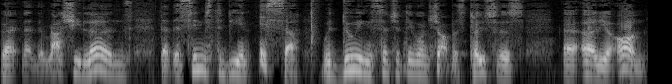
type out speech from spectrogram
Right, that, Rashi learns that there seems to be an issa with doing such a thing on Shabbos. Tosfos uh, earlier on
